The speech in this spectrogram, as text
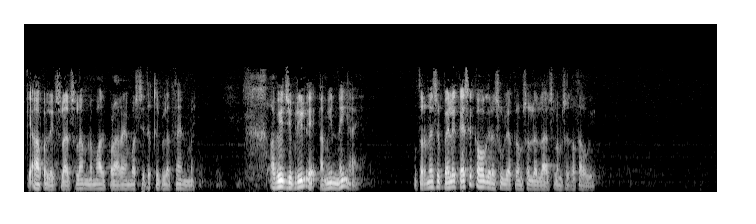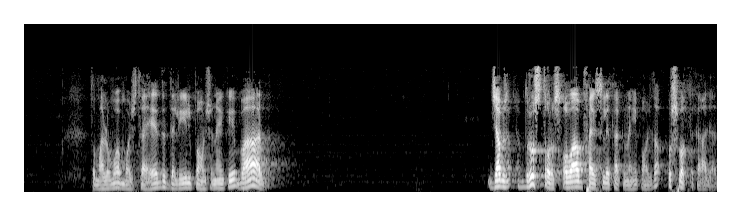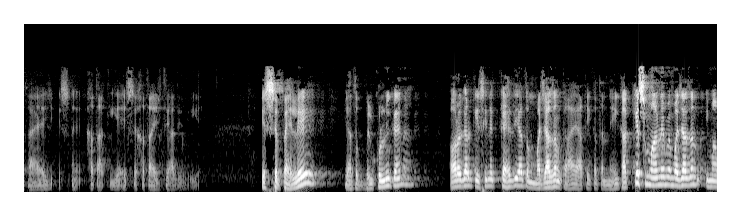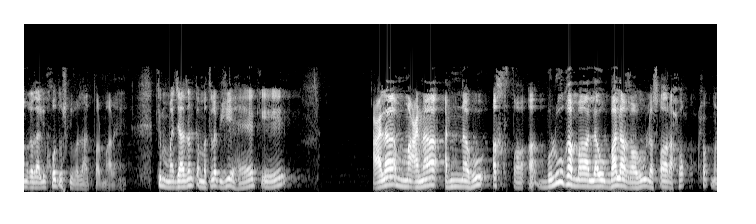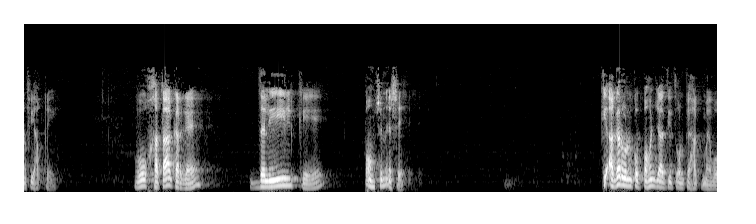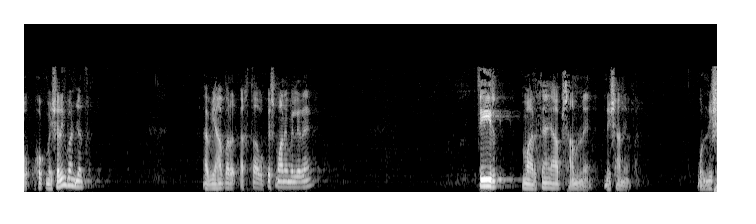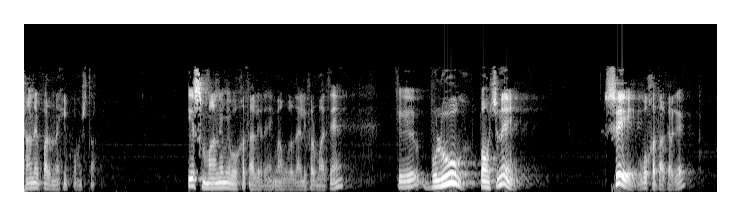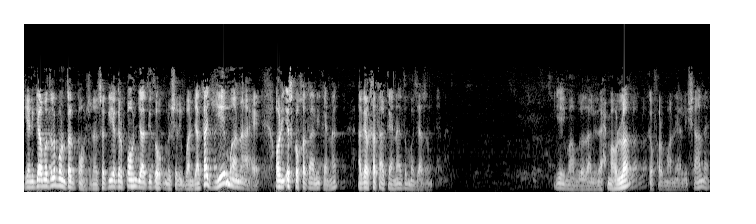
کہ آپ علیہ السلام نماز پڑھا رہے ہیں مسجد قبلتین میں۔ ابھی جبریل امین نہیں آئے۔ اترنے سے پہلے کیسے کہو گے رسول اکرم صلی اللہ علیہ وسلم سے خطا ہوئی؟ تو معلوم ہوا مجتہد دلیل پہنچنے کے بعد جب درست اور ثواب فیصلے تک نہیں پہنچتا، اس وقت کہا جاتا ہے، اس نے خطا کی ہے، اس سے خطا اجتہادی ہوئی ہے۔ اس سے پہلے یا تو بالکل نہیں کہنا، اور اگر کسی نے کہہ دیا تو مجازن کہا ہے حقیقت نہیں کہا۔ کس معنی میں مجازن؟ امام غزالی خود اس کی وضاحت فرما رہے ہیں۔ کہ مجازن کا مطلب یہ ہے کہ اعلی معنی انہو اخطا بلوغ ما لو بلغہ لصار حکم فی حقی وہ خطا کر گئے دلیل کے پہنچنے سے کہ اگر ان کو پہنچ جاتی تو ان کے حق میں وہ حکم شریف بن جاتا۔ اب یہاں پر اختہ وہ کس معنی میں لے رہے ہیں؟ تیر مارتے ہیں آپ سامنے نشانے پر۔ وہ نشانے پر نہیں پہنچتا۔ اس معنی میں وہ خطا لے رہے ہیں۔ امام غزالی فرماتے ہیں کہ بلوغ پہنچنے سے وہ خطا کر گئے۔ یعنی کیا مطلب ان تک پہنچ نہ سکی؟ اگر پہنچ جاتی تو حکم شریف بن جاتا۔ یہ مانا ہے۔ اور اس کو خطا نہیں کہنا۔ اگر خطا کہنا ہے تو مجازم کہنا یہ امام غزالی رحمہ اللہ کا فرمانے علی شان ہے۔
